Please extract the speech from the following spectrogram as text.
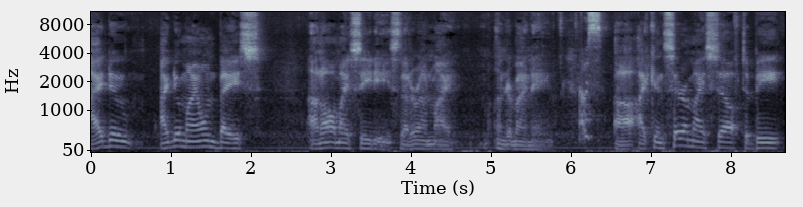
I do. I do my own bass on all my CDs that are on my under my name. I was Uh, I consider myself to be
